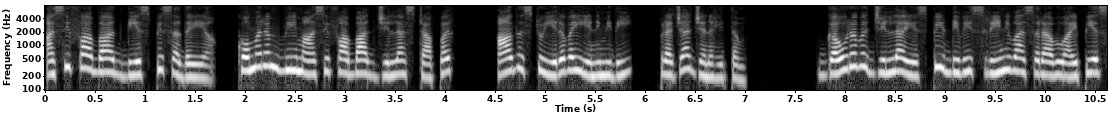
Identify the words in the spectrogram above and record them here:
ఆసిఫాబాద్ డిఎస్పి సదయ్య కొమరం భీం ఆసిఫాబాద్ జిల్లా స్టాపర్ ఆగస్టు ఇరవై ఎనిమిది ప్రజా జనహితం. గౌరవ జిల్లా ఎస్పీ డివి శ్రీనివాసరావు ఐపీఎస్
